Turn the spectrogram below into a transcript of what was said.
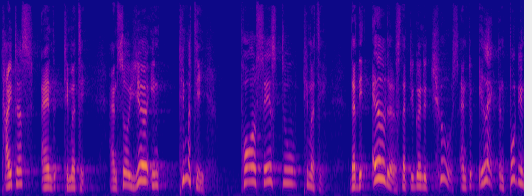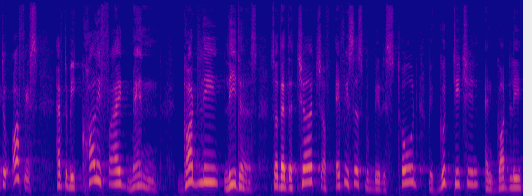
Titus and Timothy. And so, here in Timothy, Paul says to Timothy that the elders that you're going to choose and to elect and put into office have to be qualified men, godly leaders, so that the church of Ephesus would be restored with good teaching and godly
